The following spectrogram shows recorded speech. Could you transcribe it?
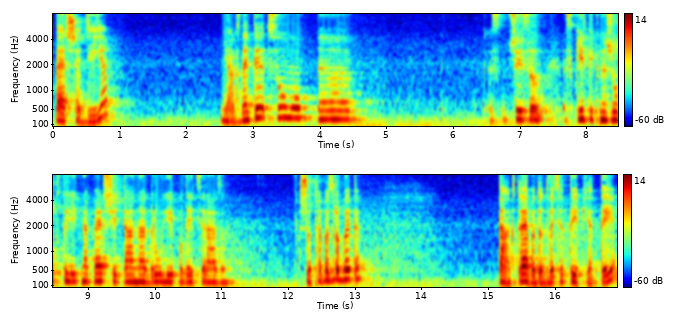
Перша дія. Як знайти суму е, чисел, скільки книжок стоїть на першій та на другій полиці разом? Що треба зробити? Так, треба до 25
